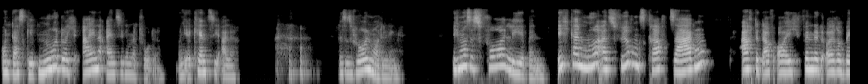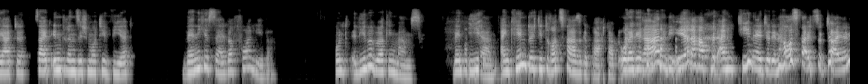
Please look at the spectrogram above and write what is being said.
Und das geht nur durch eine einzige Methode. Und ihr kennt sie alle. Das ist Role Modeling. Ich muss es vorleben. Ich kann nur als Führungskraft sagen, achtet auf euch, findet eure Werte, seid intrinsisch motiviert, wenn ich es selber vorlebe. Und liebe Working Moms, wenn ihr ein Kind durch die Trotzphase gebracht habt oder gerade die Ehre habt, mit einem Teenager den Haushalt zu teilen,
